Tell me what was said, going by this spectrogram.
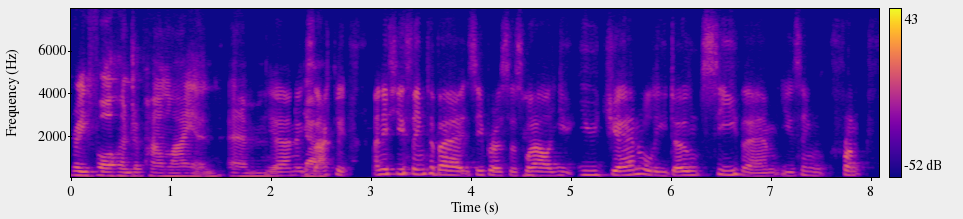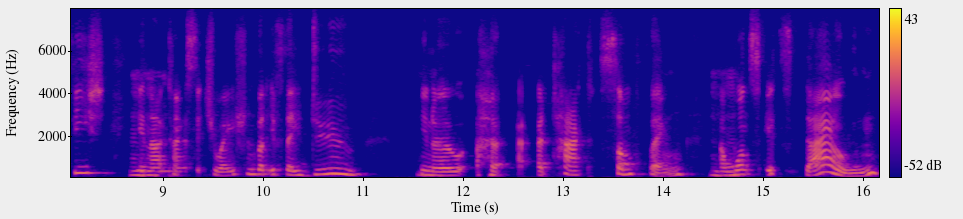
three, four hundred pound lion. Um, yeah, and exactly. And if you think about zebras as well, you, you generally don't see them using front feet mm-hmm. in that mm-hmm. kind of situation. But if they do, you mm-hmm. know, attack something, mm-hmm. and once it's down,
